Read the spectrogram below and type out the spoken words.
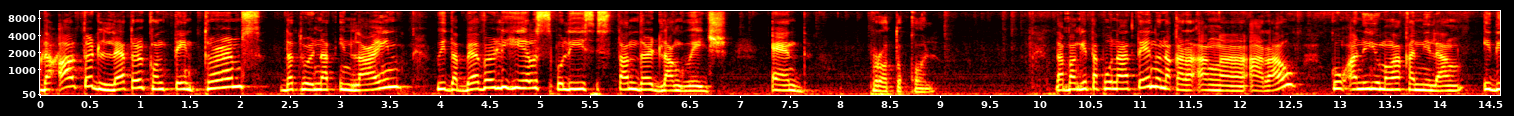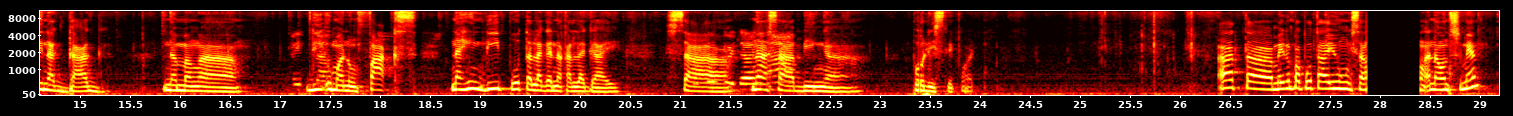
The altered letter contained terms that were not in line with the Beverly Hills Police standard language and protocol. Nabanggit na po natin noong nakaraang ah, araw kung ano yung mga kanilang idinagdag na mga di umanong facts na hindi po talaga nakalagay sa nasabing ah, police report. At ah, mayroon pa po tayong isang announcement.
